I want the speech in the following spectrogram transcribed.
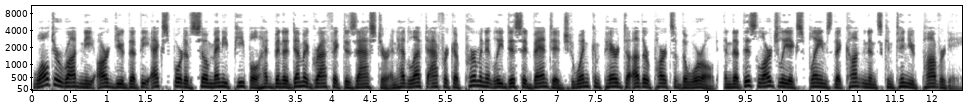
Walter Rodney argued that the export of so many people had been a demographic disaster and had left Africa permanently disadvantaged when compared to other parts of the world, and that this largely explains that continent's continued poverty.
